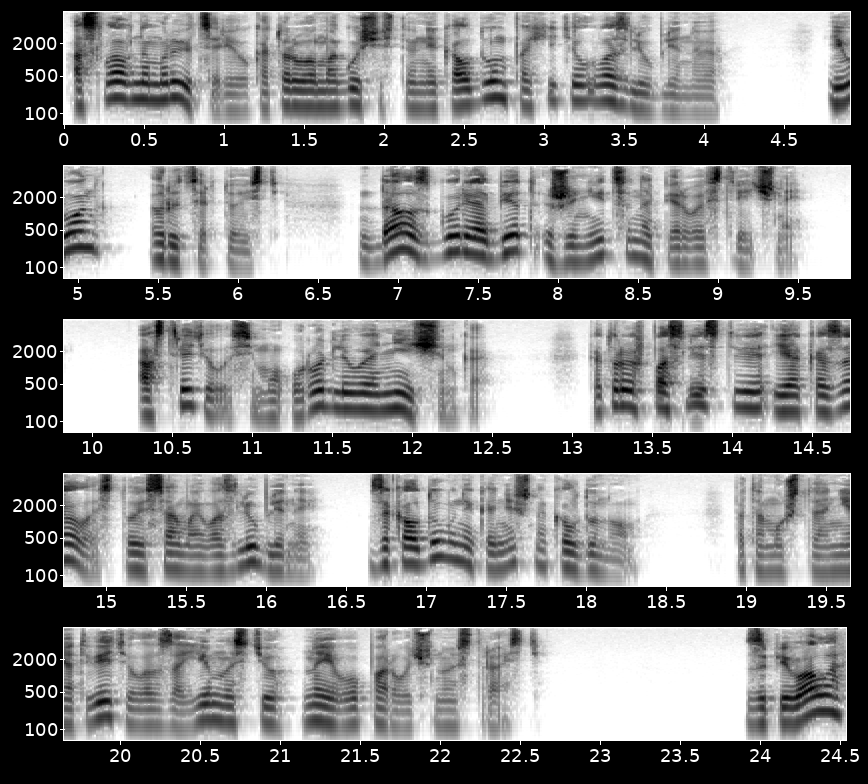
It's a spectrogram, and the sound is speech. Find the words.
О славном рыцаре, у которого могущественный колдун похитил возлюбленную. И он, рыцарь то есть, дал с горя обед жениться на первой встречной а встретилась ему уродливая нищенка, которая впоследствии и оказалась той самой возлюбленной, заколдованной, конечно, колдуном, потому что не ответила взаимностью на его порочную страсть. Запивала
